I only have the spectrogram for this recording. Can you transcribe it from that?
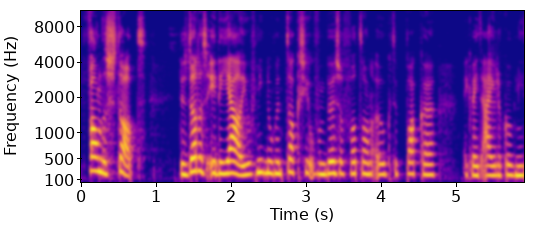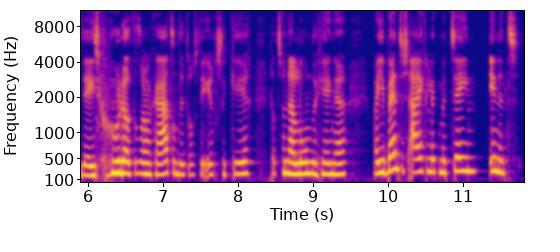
van de stad. Dus dat is ideaal. Je hoeft niet nog een taxi of een bus of wat dan ook te pakken. Ik weet eigenlijk ook niet eens hoe dat dan gaat, want dit was de eerste keer dat we naar Londen gingen. Maar je bent dus eigenlijk meteen in het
